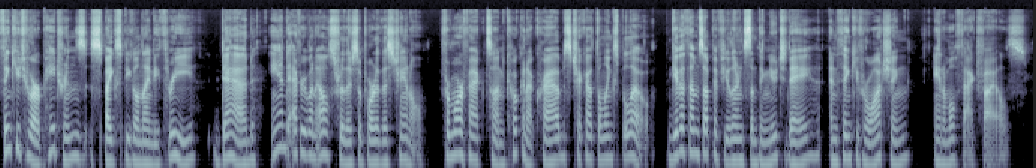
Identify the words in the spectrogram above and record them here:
Thank you to our patrons, Spike Spiegel 93, Dad, and everyone else for their support of this channel. For more facts on coconut crabs, check out the links below. Give a thumbs up if you learned something new today, and thank you for watching Animal Fact Files.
